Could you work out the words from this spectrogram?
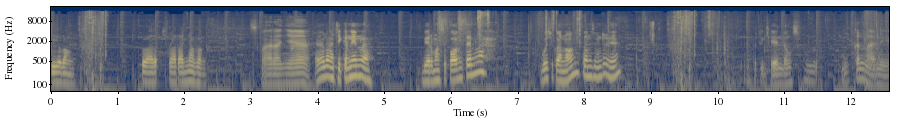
Iya bang. Suara suaranya bang. Suaranya. Ayolah cikenin lah. Biar masuk konten lah. Gue suka nonton sebenarnya. Apa digendong sulu? Bukan lah nih.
